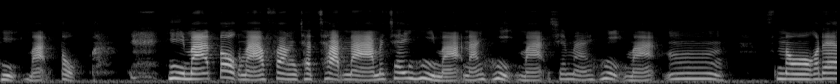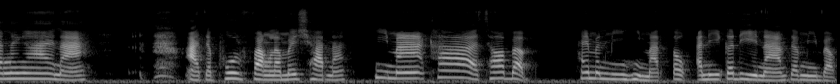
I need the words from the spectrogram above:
หิมะตก หิมะตกนะ ฟังชัดๆนะไม่ใช่หิมะนะ หิมะใช่ไหมหิมะ อืมสโนก็ได้ง่าย ๆนะ อาจจะพูดฟังแล้วไม่ชัดนะหิมะค่ะชอบแบบให้มันมีหิมะตก อันนี้ก็ดีน้ำจะมีแบบ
